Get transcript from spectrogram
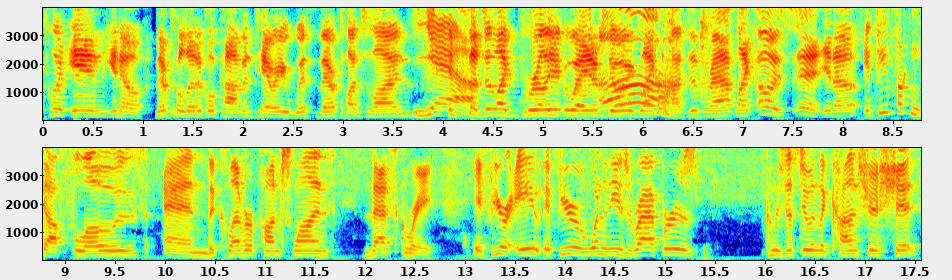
put in, you know, their political commentary with their punchlines. Yeah. it's such a like brilliant way of doing like conscious rap. Like, oh shit, you know. If you fucking got flows and the clever punchlines, that's great. If you're a if you're one of these rappers who's just doing the conscious shit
